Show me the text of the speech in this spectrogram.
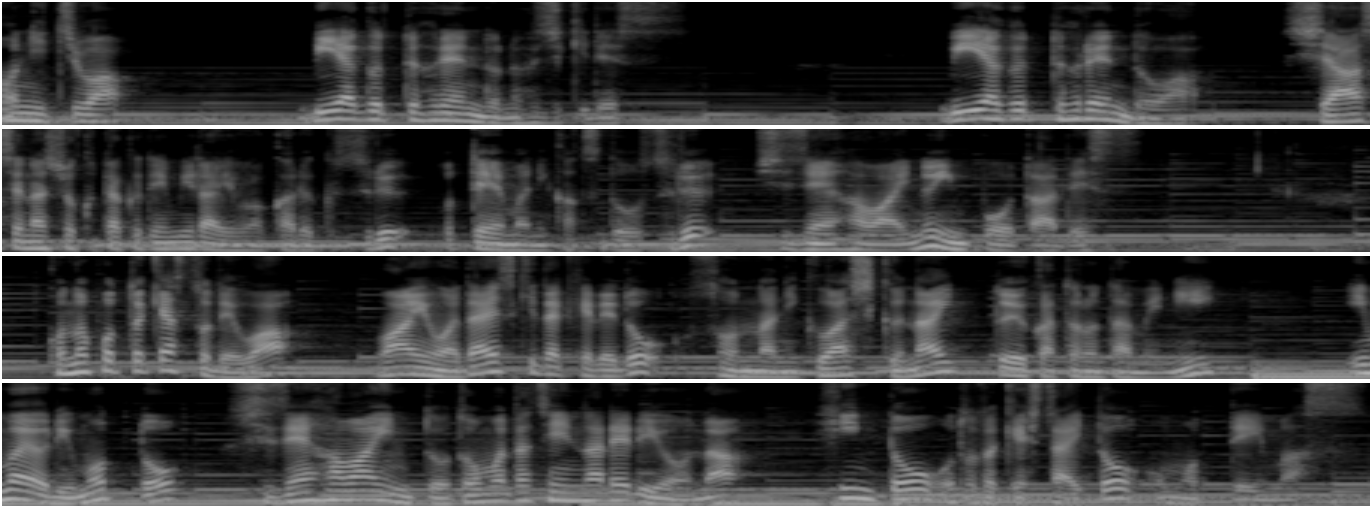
こんにちは。Be a Good Friend の藤木です。Be a Good Friend は幸せな食卓で未来を明るくするをテーマに活動する自然ハワイのインポーターです。このポッドキャストではワインは大好きだけれどそんなに詳しくないという方のために今よりもっと自然派ワインとお友達になれるようなヒントをお届けしたいと思っています。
